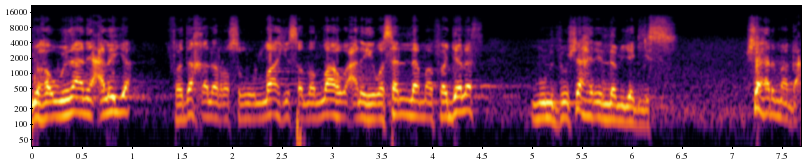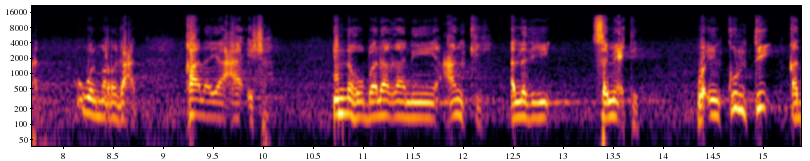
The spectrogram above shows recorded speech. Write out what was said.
يهونان علي فدخل رسول الله صلى الله عليه وسلم فجلس منذ شهر لم يجلس. شهر ما قعد أول مرة قعد. قال يا عائشة إنه بلغني عنك الذي سمعت وإن كنت قد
